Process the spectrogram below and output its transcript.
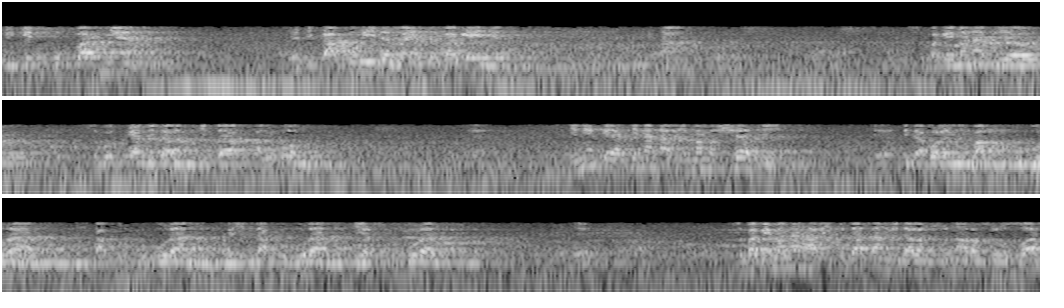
dibikin kubahnya ya dikapuri dan lain sebagainya nah sebagaimana beliau sebutkan di dalam kitab Al-Um. Ya. Ini keyakinan Al-Imam Syafi'i. Ya, tidak boleh membangun kuburan, mengkapur kuburan, memperindah kuburan, menghias kuburan. Ya. Sebagaimana hal itu datang di dalam sunnah Rasulullah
